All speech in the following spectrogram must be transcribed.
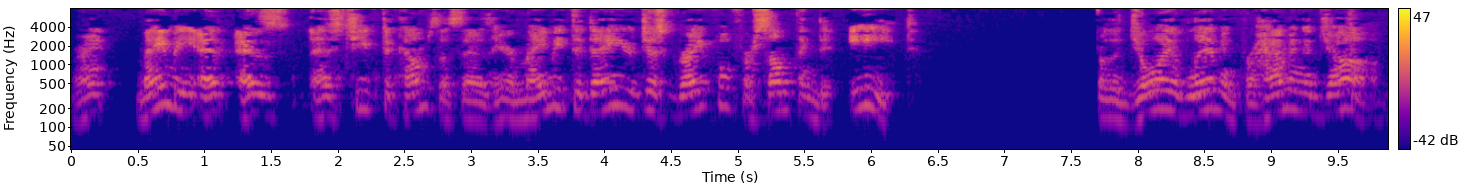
Right? Maybe, as, as Chief Tecumseh says here, maybe today you're just grateful for something to eat, for the joy of living, for having a job,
